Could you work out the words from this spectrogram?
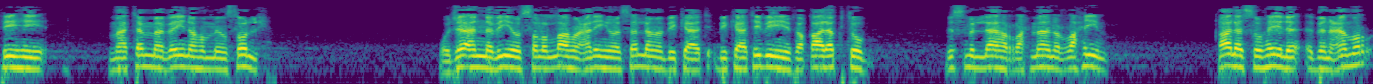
فيه ما تم بينهم من صلح. وجاء النبي صلى الله عليه وسلم بكاتبه فقال اكتب بسم الله الرحمن الرحيم. قال سهيل بن عمرو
